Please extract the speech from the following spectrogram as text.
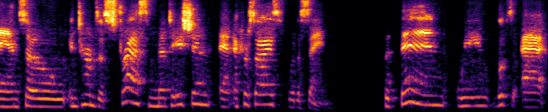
And so, in terms of stress, meditation and exercise were the same. But then we looked at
